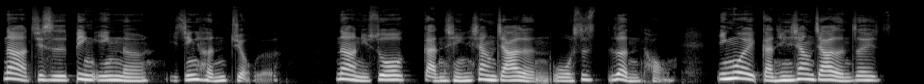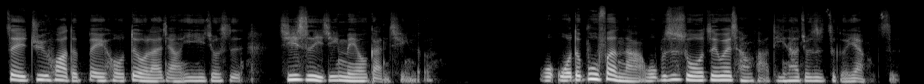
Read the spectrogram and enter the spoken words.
那其实病因呢已经很久了。那你说感情像家人，我是认同，因为感情像家人这这一句话的背后，对我来讲意义就是，其实已经没有感情了。我我的部分啦，我不是说这位长发 T 他就是这个样子。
